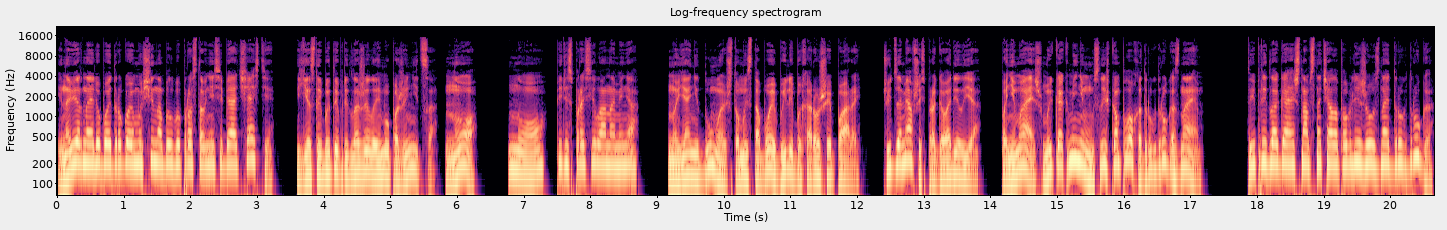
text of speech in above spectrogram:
и, наверное, любой другой мужчина был бы просто вне себя от счастья, если бы ты предложила ему пожениться. Но...» «Но...» – переспросила она меня. «Но я не думаю, что мы с тобой были бы хорошей парой». Чуть замявшись, проговорил я. «Понимаешь, мы как минимум слишком плохо друг друга знаем». «Ты предлагаешь нам сначала поближе узнать друг друга?»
